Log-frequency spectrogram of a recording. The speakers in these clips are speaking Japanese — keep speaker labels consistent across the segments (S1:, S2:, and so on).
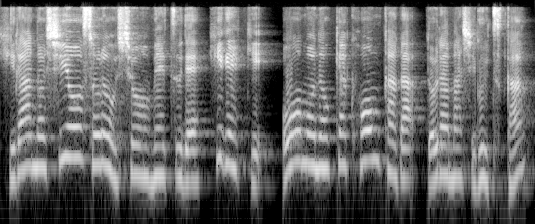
S1: 平野紫耀ソロ消滅で悲劇、大物脚本家がドラマ私物化？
